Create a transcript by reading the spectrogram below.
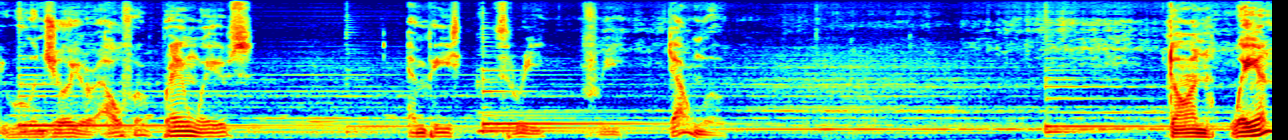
you will enjoy your alpha brainwaves MP3 free download. Don Wayne,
